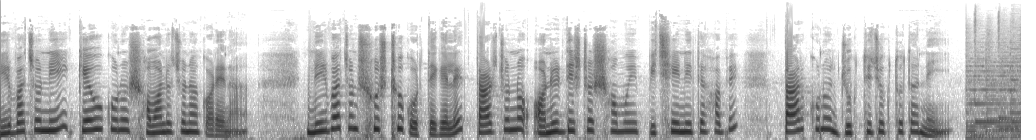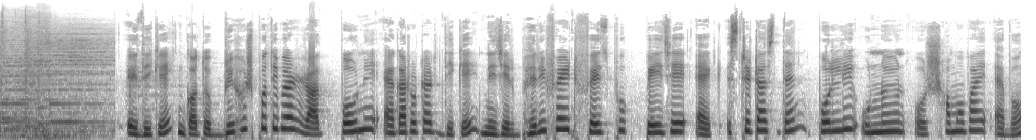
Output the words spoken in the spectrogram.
নির্বাচন নিয়ে কেউ কোনো সমালোচনা করে না। নির্বাচন সুষ্ঠু করতে গেলে তার জন্য অনির্দিষ্ট সময়ে পিছিয়ে নিতে হবে, তার কোনো যুক্তিযুক্ততা নেই। এদিকে গত বৃহস্পতিবার রাত পৌনে এগারোটার দিকে নিজের ভেরিফাইড ফেসবুক পেজে এক স্ট্যাটাস দেন পল্লী উন্নয়ন ও সমবায় এবং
